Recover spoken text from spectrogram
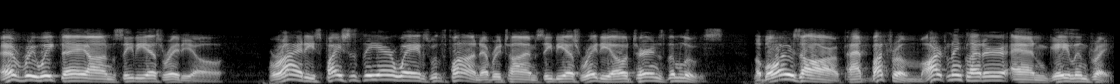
every weekday on CBS Radio. Variety spices the airwaves with fun every time CBS Radio turns them loose. The boys are Pat Buttram, Art Linkletter, and Galen Drake.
